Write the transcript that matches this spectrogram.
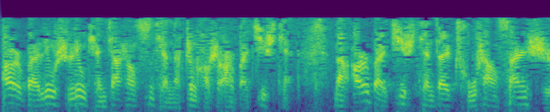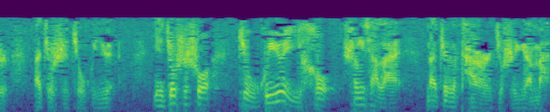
二百六十六天加上四天呢，正好是二百七十天。那二百七十天再除上三十，那就是九个月。也就是说，九个月以后生下来，那这个胎儿就是圆满。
